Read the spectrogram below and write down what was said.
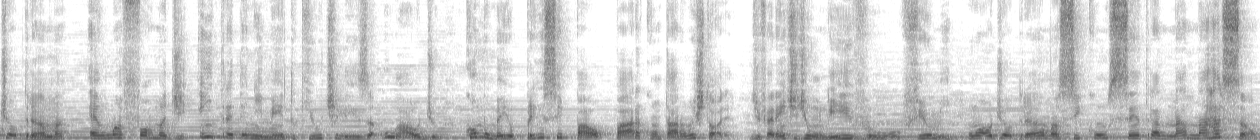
Audiodrama é uma forma de entretenimento que utiliza o áudio como meio principal para contar uma história. Diferente de um livro ou filme, um audiodrama se concentra na narração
